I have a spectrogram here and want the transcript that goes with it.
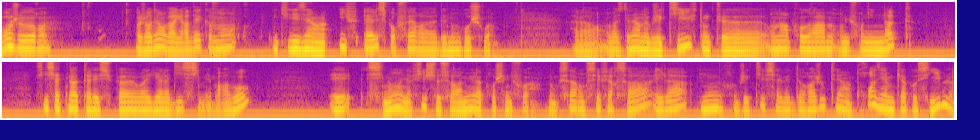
Bonjour, aujourd'hui on va regarder comment utiliser un if-else pour faire euh, de nombreux choix. Alors on va se donner un objectif, donc euh, on a un programme, on lui fournit une note. Si cette note elle est supérieure ou égale à 10, il met bravo. Et sinon il affiche ce sera mieux la prochaine fois. Donc ça on sait faire ça, et là notre objectif ça va être de rajouter un troisième cas possible,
